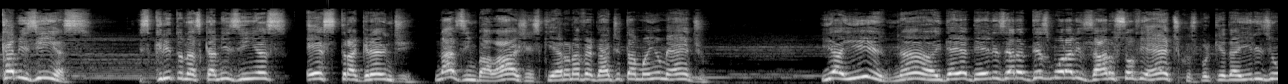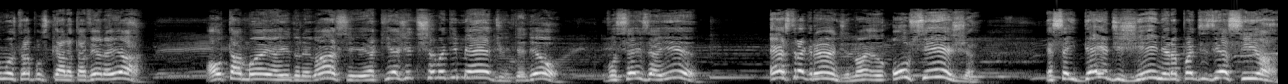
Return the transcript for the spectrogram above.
camisinhas, escrito nas camisinhas extra grande, nas embalagens que eram na verdade de tamanho médio. E aí, né, a ideia deles era desmoralizar os soviéticos, porque daí eles iam mostrar para os caras, tá vendo aí, ó? Olha o tamanho aí do negócio, e aqui a gente chama de médio, entendeu? Vocês aí, extra grande. Ou seja, essa ideia de gênio era para dizer assim, ó,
